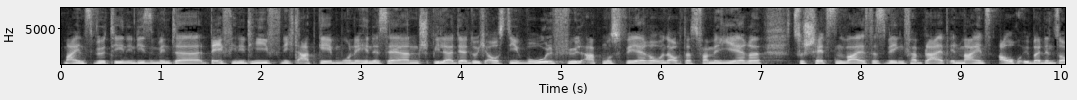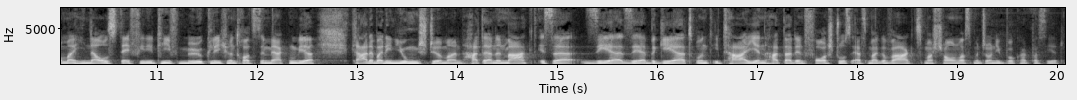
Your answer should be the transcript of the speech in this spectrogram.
Mainz wird ihn in diesem Winter definitiv nicht abgeben. Ohnehin ist er ein Spieler, der durchaus die Wohlfühlatmosphäre und auch das familiäre zu schätzen weiß. Deswegen verbleibt in Mainz auch über den Sommer hinaus definitiv möglich. Und trotzdem merken wir, gerade bei den jungen Stürmern, hat er einen Markt, ist er sehr, sehr begehrt und Italien hat da den Vorstoß erstmal gewagt. Mal schauen, was mit Johnny Burkhardt passiert.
